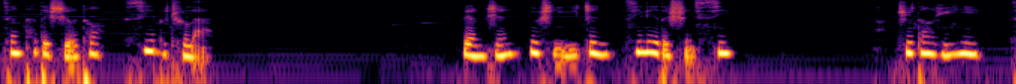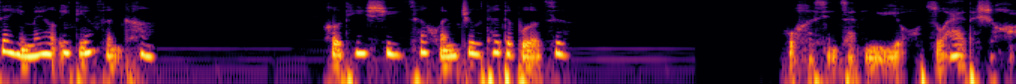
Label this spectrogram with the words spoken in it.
将他的舌头吸了出来。两人又是一阵激烈的吮吸，直到于毅再也没有一点反抗，侯天旭才环住他的脖子。我和现在的女友做爱的时候，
